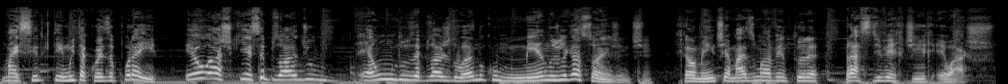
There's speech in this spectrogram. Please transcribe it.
mas sinto que tem muita coisa por aí. Eu acho que esse episódio é um dos episódios do ano com menos ligações, gente. Realmente é mais uma aventura pra se divertir, eu acho.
